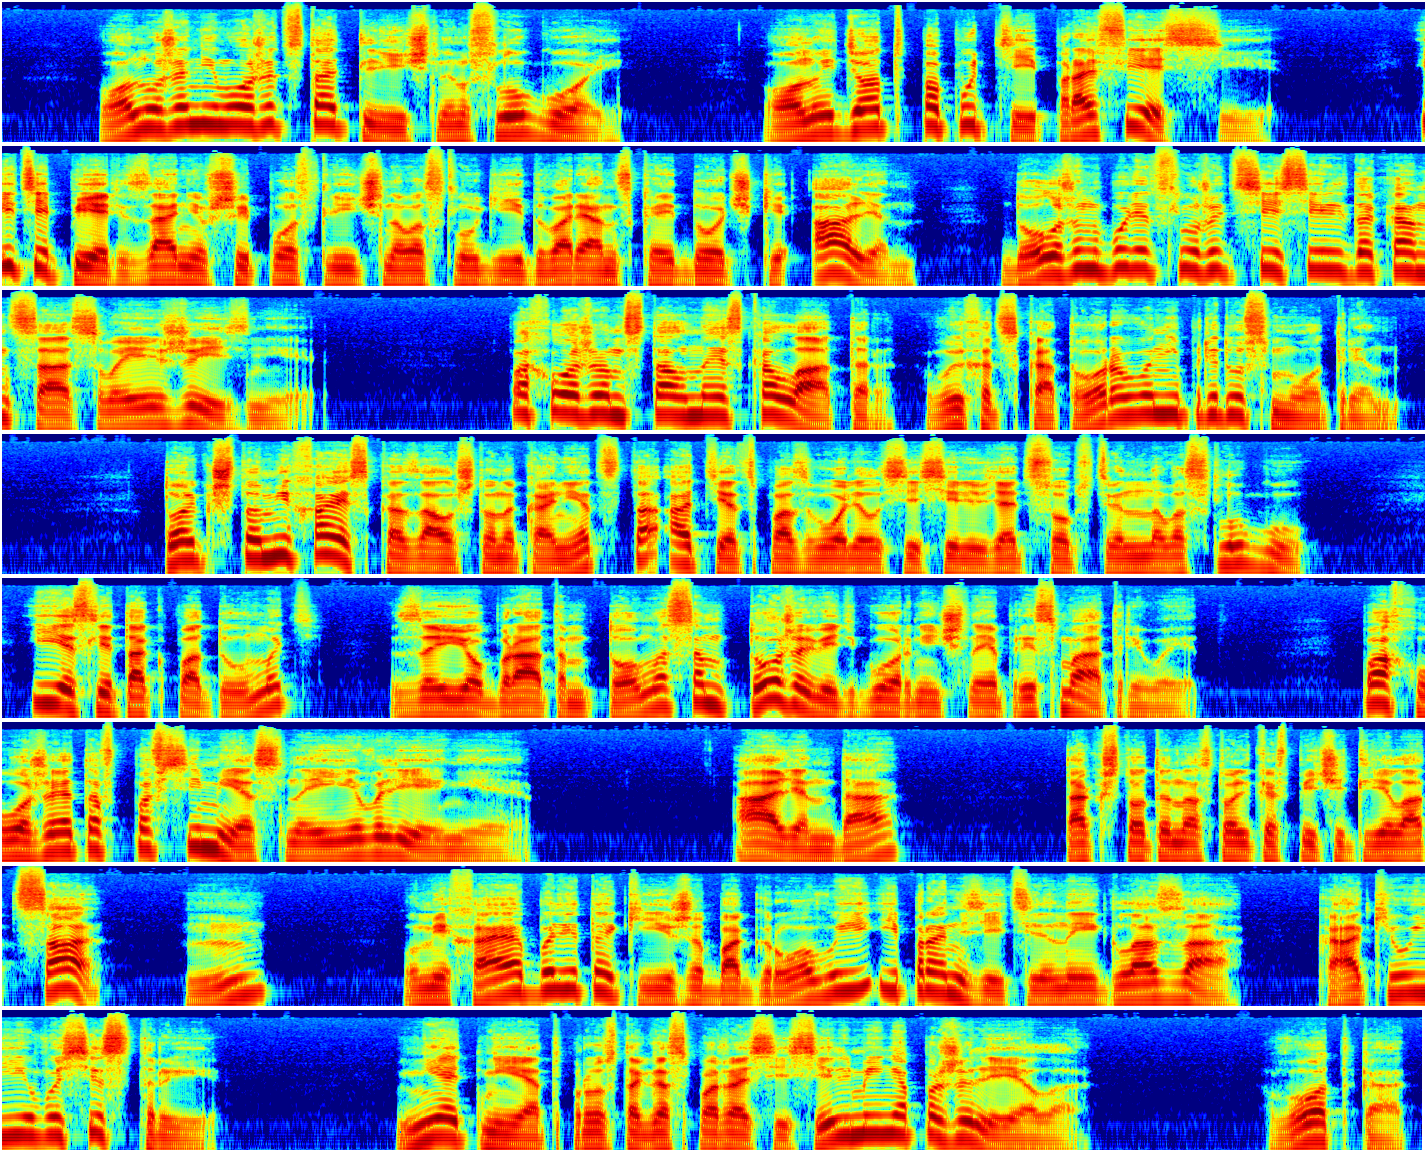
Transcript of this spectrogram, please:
он уже не может стать личным слугой. Он идет по пути профессии. И теперь занявший пост личного слуги дворянской дочки Ален должен будет служить Сесиль до конца своей жизни. Похоже, он встал на эскалатор, выход с которого не предусмотрен. Только что Михай сказал, что наконец-то отец позволил Сесиль взять собственного слугу. И если так подумать, за ее братом Томасом тоже ведь горничная присматривает. Похоже, это в повсеместное явление. Ален, да? Так что ты настолько впечатлил отца? М? У Михая были такие же багровые и пронзительные глаза, как и у его сестры. Нет-нет, просто госпожа Сесиль меня пожалела. Вот как.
